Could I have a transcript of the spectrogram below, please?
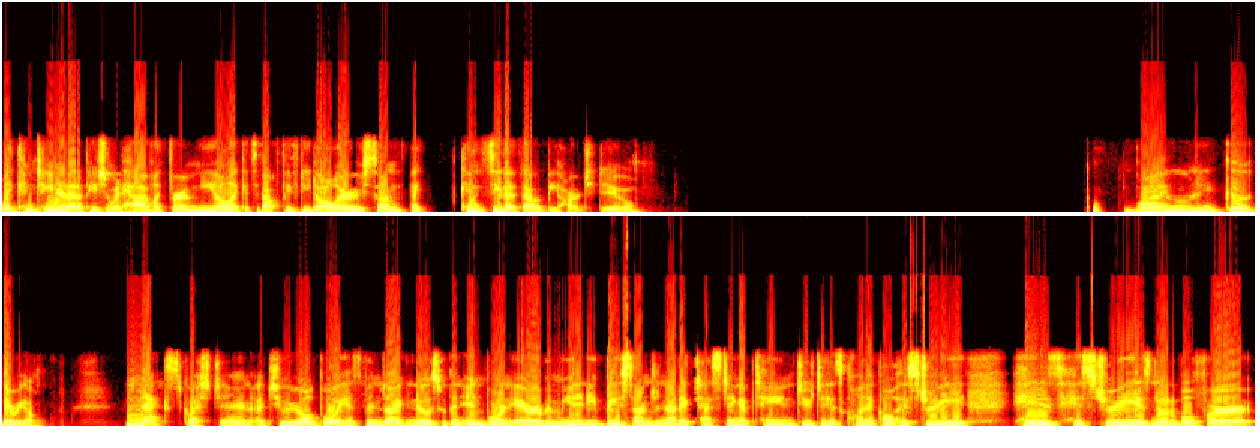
like container that a patient would have like for a meal, like it's about $50. So I'm, I can see that that would be hard to do. Why won't it go? There we go. Next question. A two year old boy has been diagnosed with an inborn error of immunity based on genetic testing obtained due to his clinical history. His history is notable for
